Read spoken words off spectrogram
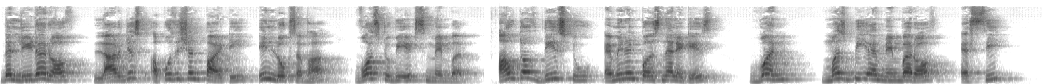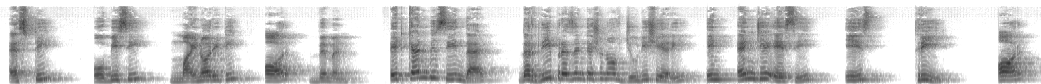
the leader of largest opposition party in Lok Sabha was to be its member. Out of these two eminent personalities, one must be a member of SC, ST, OBC, minority or women. It can be seen that the representation of judiciary in NJAC is 3 or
